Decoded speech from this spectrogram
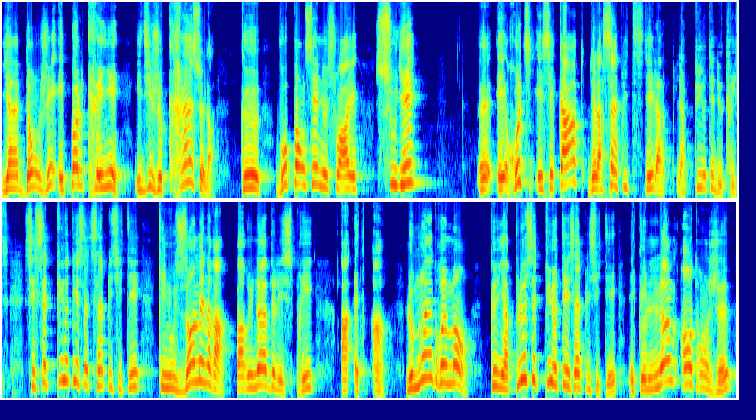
y a un danger et Paul craignait. Il dit, je crains cela, que vos pensées ne soient souillées euh, et, s'écartent de la simplicité, la, la pureté de Christ. C'est cette pureté, cette simplicité qui nous emmènera par une œuvre de l'Esprit à être un. Le moindrement qu'il n'y a plus cette pureté et simplicité et que l'homme entre en jeu,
